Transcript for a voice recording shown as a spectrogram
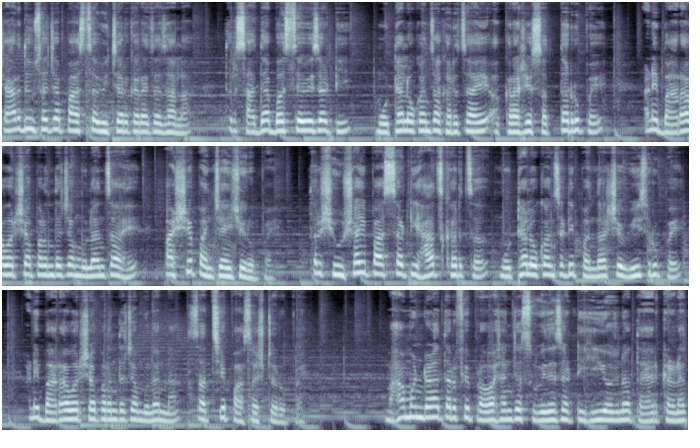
चार दिवसाच्या पासचा विचार करायचा झाला तर साध्या बससेवेसाठी मोठ्या लोकांचा खर्च आहे अकराशे सत्तर रुपये आणि बारा वर्षापर्यंतच्या मुलांचा आहे पाचशे पंच्याऐंशी रुपये. तर शिवशाही पाससाठी हाच खर्च मोठ्या लोकांसाठी पंधराशे वीस रुपये आणि बारा वर्षापर्यंतच्या मुलांना सातशे पासष्ट रुपये. महामंडळातर्फे प्रवाशांच्या सुविधेसाठी ही योजना तयार करण्यात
